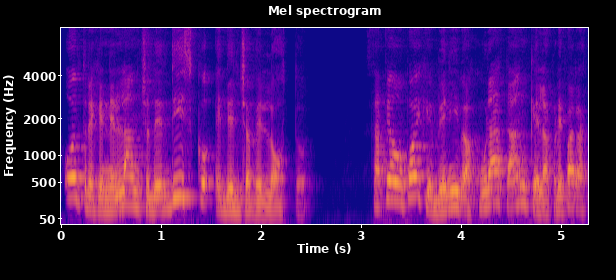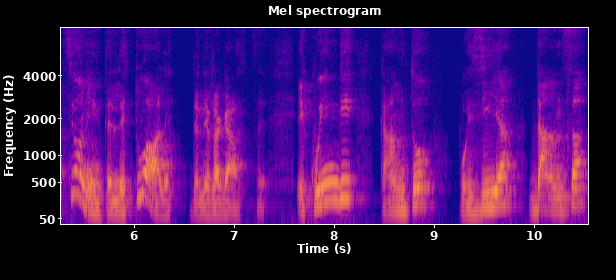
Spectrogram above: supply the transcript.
oltre che nel lancio del disco e del giavellotto. Sappiamo poi che veniva curata anche la preparazione intellettuale delle ragazze e quindi canto, poesia, danza,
